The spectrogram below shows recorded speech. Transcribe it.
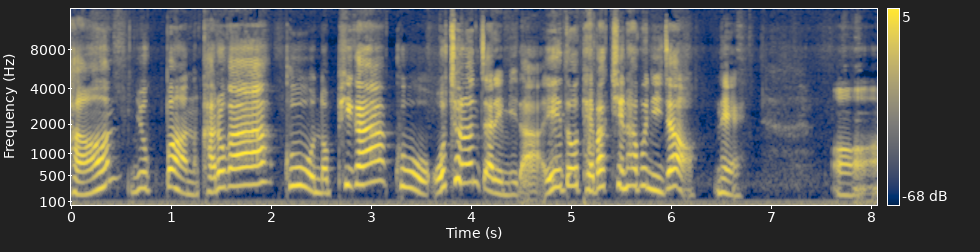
다음 6번 가로가 9 높이가 9 5,000원짜리입니다. 얘도 대박친 화분이죠? 네 어,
